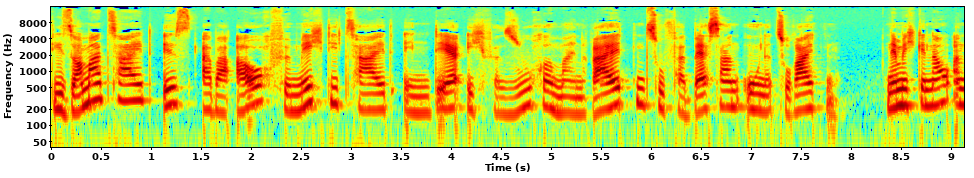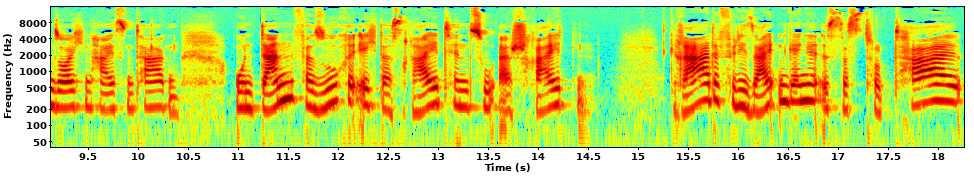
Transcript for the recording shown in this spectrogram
Die Sommerzeit ist aber auch für mich die Zeit, in der ich versuche, mein Reiten zu verbessern, ohne zu reiten. Nämlich genau an solchen heißen Tagen. Und dann versuche ich, das Reiten zu erschreiten. Gerade für die Seitengänge ist das total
